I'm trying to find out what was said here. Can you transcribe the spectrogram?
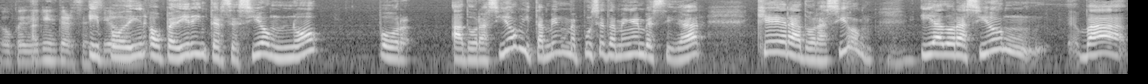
o pedir intercesión. Y poder, o pedir intercesión, no por adoración. Y también me puse también a investigar qué era adoración. Y adoración va,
